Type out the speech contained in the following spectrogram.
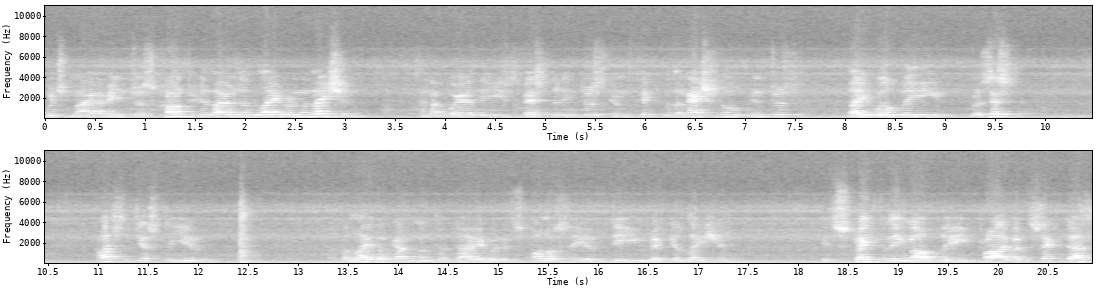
which may have interests contrary to those of labour in the nation, and that where these vested interests conflict with the national interest, they will be resisted. I suggest to you that the Labor government today, with its policy of deregulation, its strengthening of the private sector,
